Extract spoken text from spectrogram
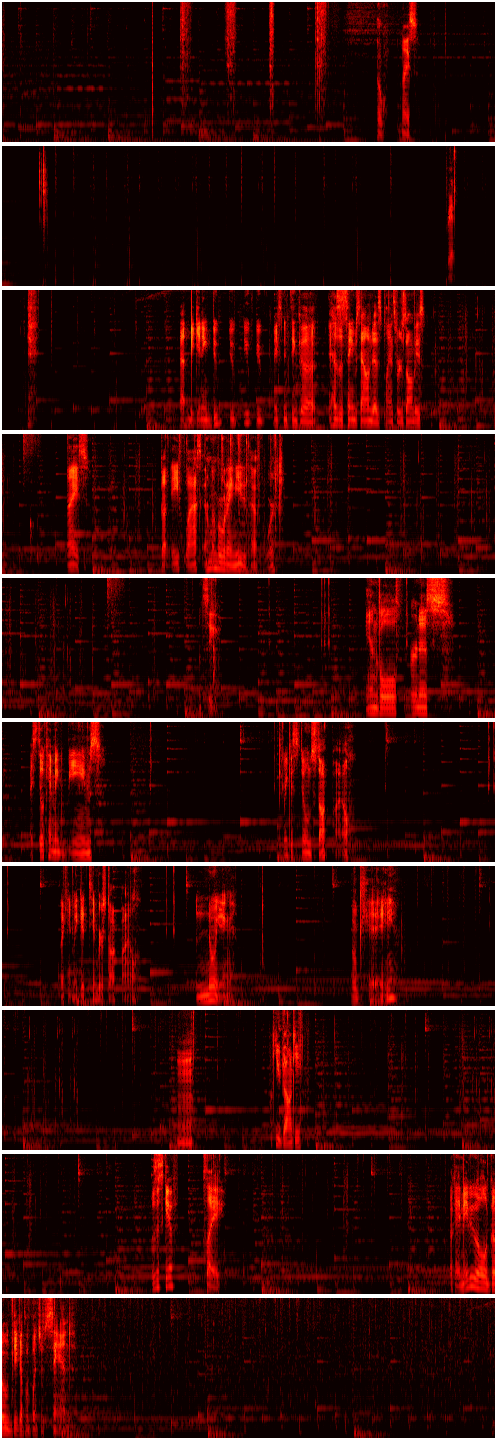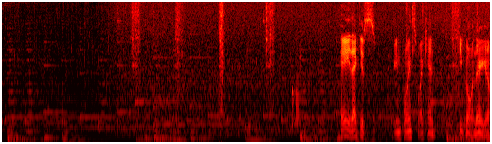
Beginning doop doop doop doop makes me think uh it has the same sound as Plants vs Zombies. Nice. Got a flask. I don't remember what I needed that for. Let's see. Anvil, furnace. I still can't make beams. Make a stone stockpile. I can't make a timber stockpile. Annoying. Okay. Hmm. Fuck you, donkey. What does this give? Clay. Okay, maybe we'll go dig up a bunch of sand. Hey, that gives green points. Why can't keep going? There you go.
